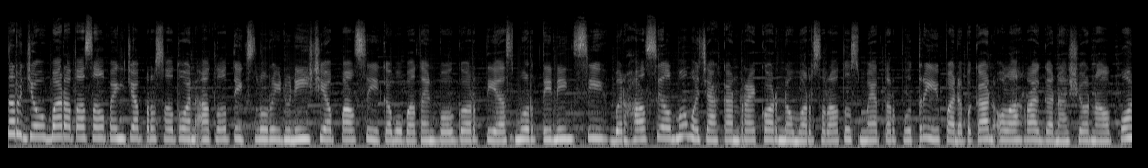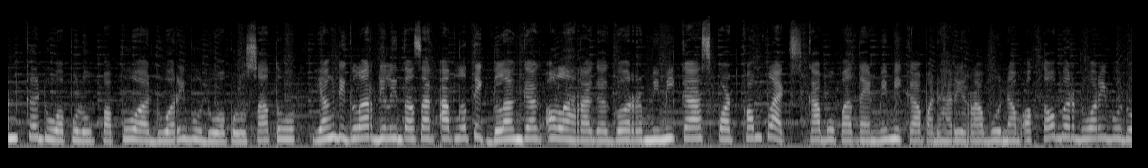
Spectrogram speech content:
Sprinter Jawa Barat asal Pengcap Persatuan Atletik Seluruh Indonesia PASI Kabupaten Bogor Tias Murtiningsih berhasil memecahkan rekor nomor 100 meter putri pada Pekan Olahraga Nasional PON ke-20 Papua 2021 yang digelar di lintasan atletik gelanggang olahraga Gor Mimika Sport Complex Kabupaten Mimika pada hari Rabu 6 Oktober 2021.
